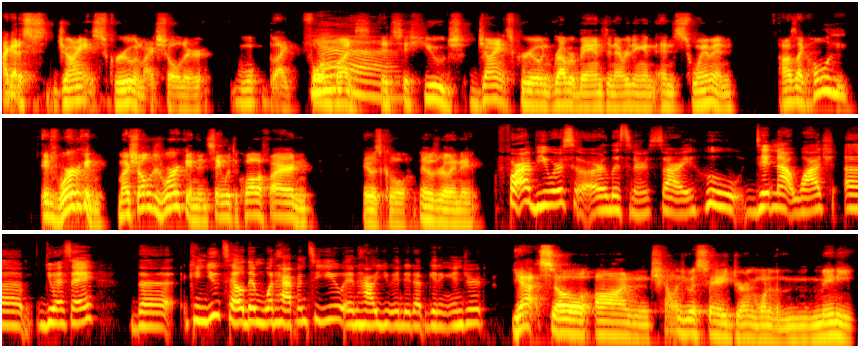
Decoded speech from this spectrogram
I got a giant screw in my shoulder. Like four Yeah. months. It's a huge giant screw and rubber bands and everything. And, and swimming, I was like, holy, it's working. My shoulder's working. And same with the qualifier. And it was cool. It was really neat. For our viewers or listeners, sorry, who did not watch uh USA, the can you tell them what happened to you and how you ended up getting injured? Yeah, so on Challenge USA during one of the mini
